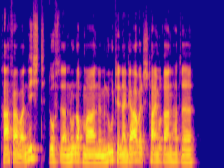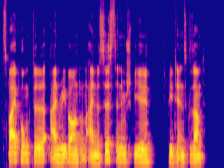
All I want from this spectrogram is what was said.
traf er aber nicht, durfte dann nur noch mal eine Minute in der Garbage Time ran, hatte zwei Punkte, ein Rebound und ein Assist in dem Spiel spielte insgesamt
